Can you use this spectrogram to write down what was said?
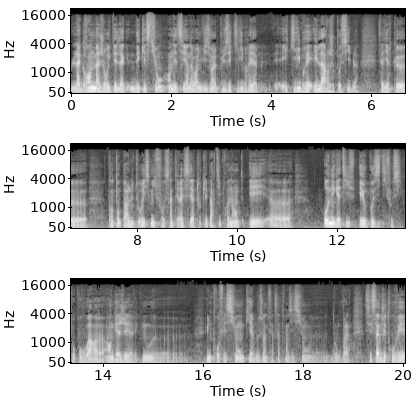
la grande majorité des questions, en essayant d'avoir une vision la plus équilibrée, équilibrée et large possible. C'est-à-dire que quand on parle de tourisme, il faut s'intéresser à toutes les parties prenantes et au négatif et au positif aussi, pour pouvoir euh, engager avec nous euh, une profession qui a besoin de faire sa transition. donc voilà, c'est ça que j'ai trouvé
